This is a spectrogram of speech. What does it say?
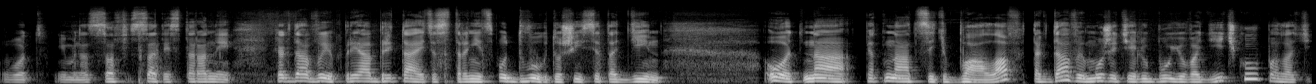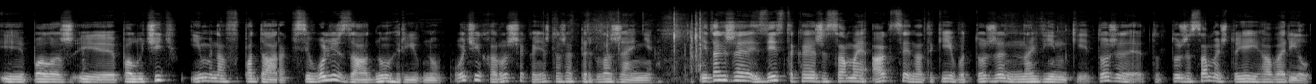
вот именно с, с этой стороны, когда вы приобретаете страниц от 2 до 61 от на 15 баллов, тогда вы можете любую водичку получить именно в подарок, всего лишь за одну гривну. Очень хорошее, конечно же, предложение. И также здесь такая же самая акция на такие вот тоже новинки. Тоже то, то же самое, что я и говорил.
